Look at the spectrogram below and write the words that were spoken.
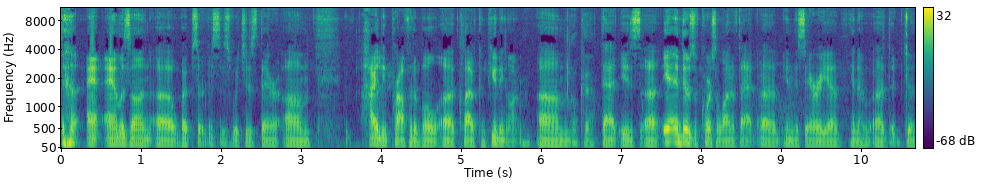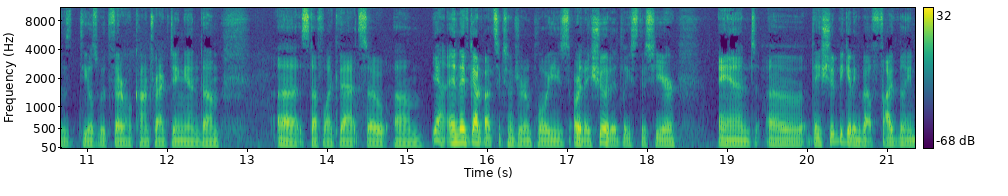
Amazon uh, Web Services, which is their um, highly profitable uh, cloud computing arm. Um, okay. That is, uh, and there's of course a lot of that uh, in this area. You know, uh, that does, deals with federal contracting and um, uh, stuff like that. So um, yeah, and they've got about 600 employees, or they should at least this year and they should be getting about $5 million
